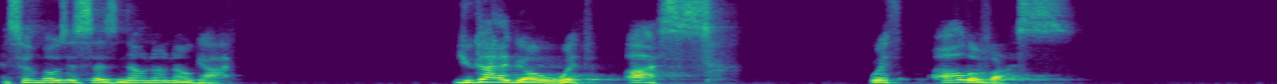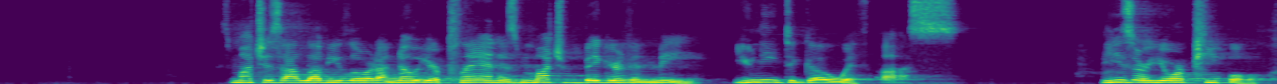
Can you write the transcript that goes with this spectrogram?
And so Moses says, No, no, no, God. You got to go with us, with all of us. As much as I love you, Lord, I know your plan is much bigger than me. You need to go with us. These are your people.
